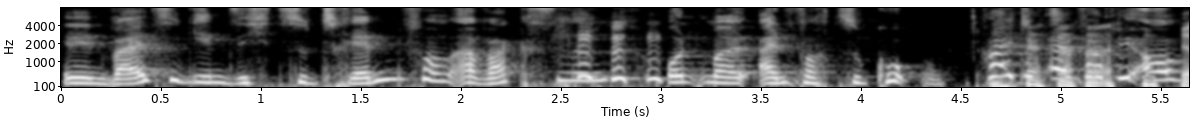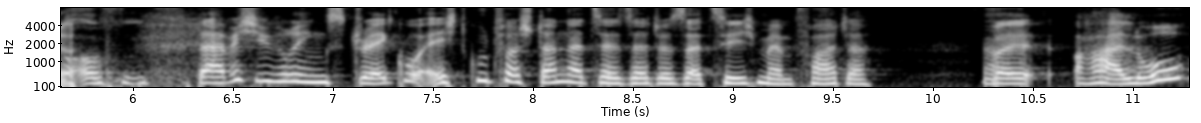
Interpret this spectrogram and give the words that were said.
in den Wald zu gehen, sich zu trennen vom Erwachsenen und mal einfach zu gucken. Haltet einfach die Augen offen. Da habe ich übrigens Draco echt gut verstanden, als er sagte, das erzähle ich meinem Vater. Weil, hallo?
